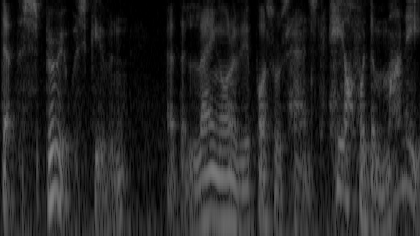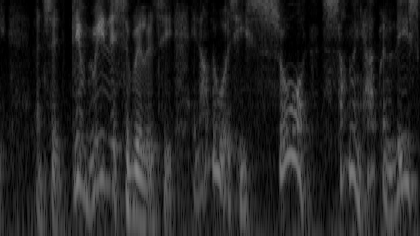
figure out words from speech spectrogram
that the Spirit was given at the laying on of the apostles' hands, he offered them money and said, Give me this ability. In other words, he saw something happen. These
